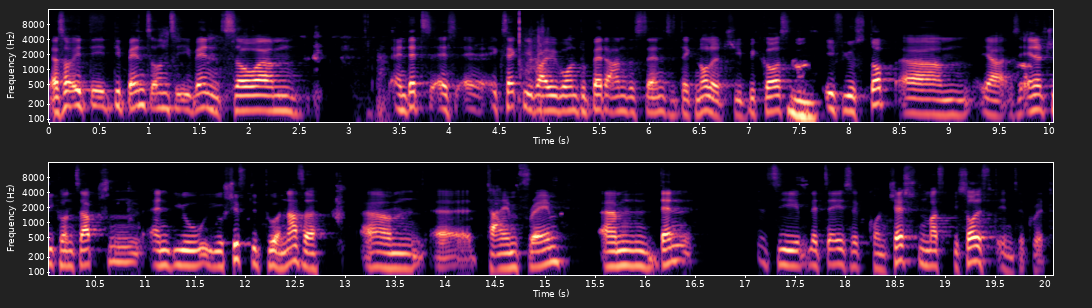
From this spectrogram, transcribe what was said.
Yeah, so it, it depends on the event. So um, and that's as, uh, exactly why we want to better understand the technology because mm. if you stop um, yeah the energy consumption and you you shift it to another um, uh, time frame um, then the let's say the congestion must be solved in the grid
